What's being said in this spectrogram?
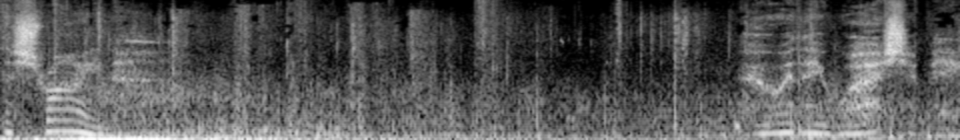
the shrine. Who are they worshipping?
